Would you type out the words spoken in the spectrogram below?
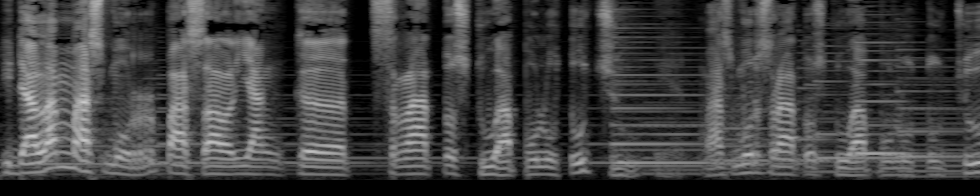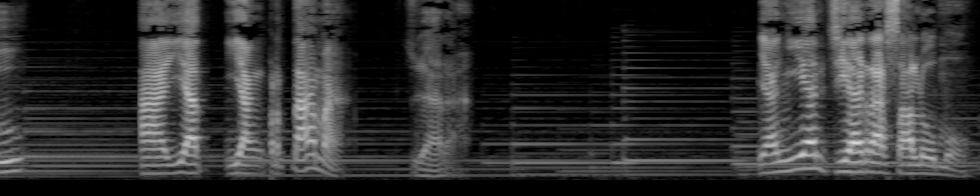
Di dalam Mazmur pasal yang ke-127, Mazmur 127 ayat yang pertama, Saudara. Nyanyian Jiara Salomo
